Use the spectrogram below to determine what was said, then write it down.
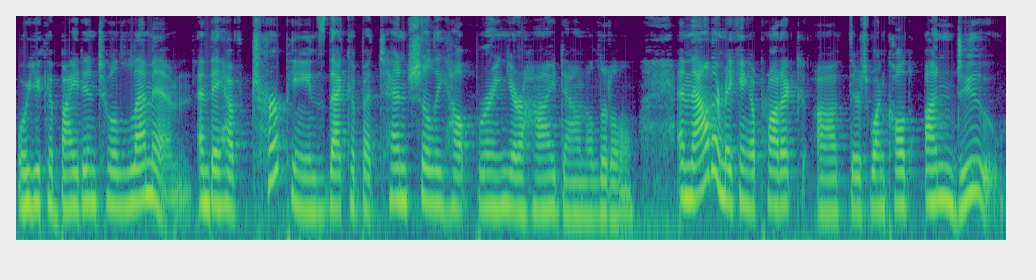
or you could bite into a lemon. And they have terpenes that could potentially help bring your high down a little. And now they're making a product, uh, there's one called Undo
